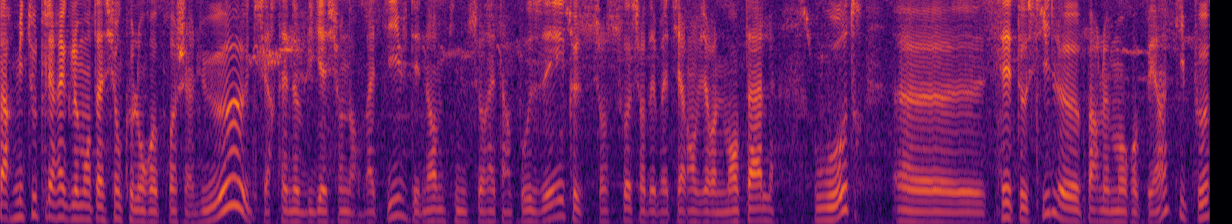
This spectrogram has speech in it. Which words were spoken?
parmi toutes les réglementations que l'on reproche à l'UE, une certaine obligation normative, des normes qui nous seraient imposées, que ce soit sur des matières environnementales ou autres, euh, c'est aussi le Parlement européen qui peut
